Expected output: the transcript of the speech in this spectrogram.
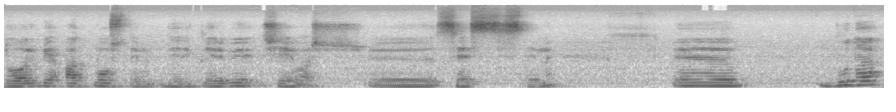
Dolby Atmos dedikleri bir şey var. E, ses sistemi. E, bu da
